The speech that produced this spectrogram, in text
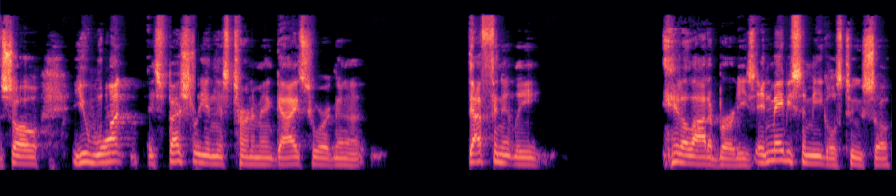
So you want, especially in this tournament, guys who are going to definitely hit a lot of birdies and maybe some eagles too. So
